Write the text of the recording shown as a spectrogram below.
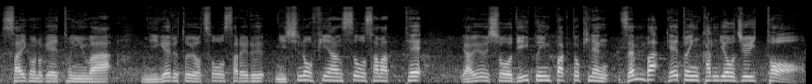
最後のゲートには逃げると予想される西のフィアンスを収まって弥生賞ディープインパクト記念全馬ゲートイン完了11頭。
